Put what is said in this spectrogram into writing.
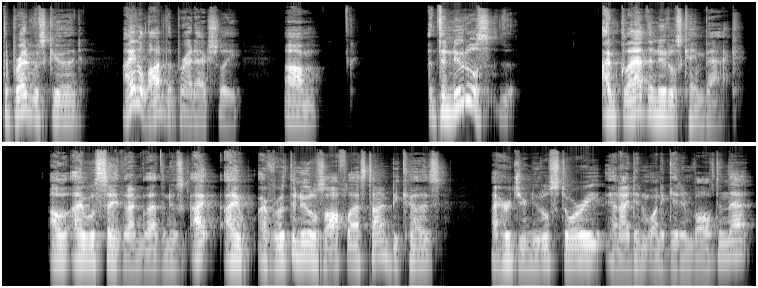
the bread was good. I ate a lot of the bread actually. Um, the noodles. I'm glad the noodles came back. I'll, I will say that I'm glad the noodles. I, I I wrote the noodles off last time because I heard your noodle story and I didn't want to get involved in that.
